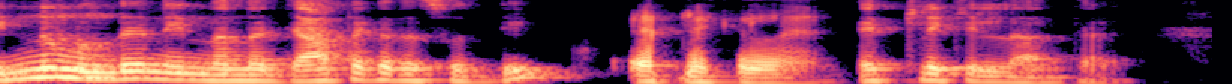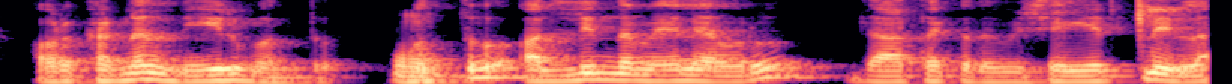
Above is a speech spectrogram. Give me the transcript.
ಇನ್ನು ಮುಂದೆ ನೀನು ನನ್ನ ಜಾತಕದ ಸುದ್ದಿ ಎತ್ಲಿಕ್ಕಿಲ್ಲ. ಎತ್ಲಿಕ್ಕಿಲ್ಲ ಅಂತೇಳಿ ಅವ್ರ ಕಣ್ಣಲ್ಲಿ ನೀರು ಬಂತು. ಮತ್ತು ಅಲ್ಲಿಂದ ಮೇಲೆ ಅವರು ಜಾತಕದ ವಿಷಯ ಎತ್ತಲಿಲ್ಲ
